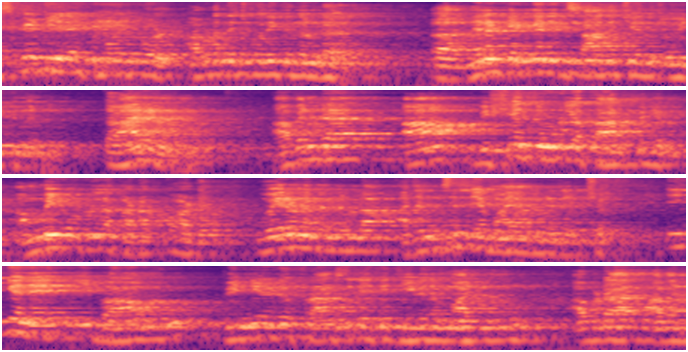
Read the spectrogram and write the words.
എസ് ബി ടിയിലേക്ക് പോയപ്പോൾ അവിടുന്ന് ചോദിക്കുന്നുണ്ട് നിനക്ക് എങ്ങനെ ഇത് സാധിച്ചു എന്ന് ചോദിക്കുന്നുണ്ട്. കാരണം അവന്റെ ആ വിഷയത്തോടുള്ള താല്പര്യം അമ്മയോടുള്ള കടപ്പാട് ഉയരണമെന്നുള്ള അചഞ്ചല്യമായ അവന്റെ ലക്ഷ്യം. ഇങ്ങനെ ഈ ബാബു പിന്നീട് ഫ്രാൻസിലേക്ക് ജീവിതം മാറ്റുന്നു. അവിടെ അവൻ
